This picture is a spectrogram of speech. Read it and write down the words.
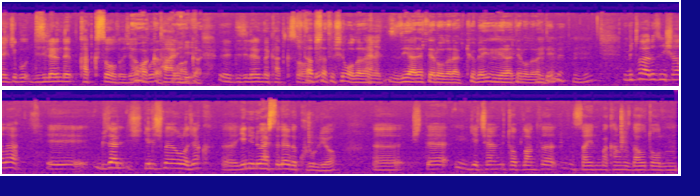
Belki bu dizilerin de katkısı oldu hocam. bu Muhakkak, tarihi muhakkak. e, dizilerin de katkısı Kitap oldu. satışı olarak, Evet. ziyaretler olarak, türbe Hı hı. ziyaretleri olarak Hı değil mi? hı hı. Ümit varız inşallah e, güzel iş- gelişmeler olacak. E, yeni üniversiteler de kuruluyor. E, işte geçen bir toplantıda Sayın Bakanımız Davutoğlu'nun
